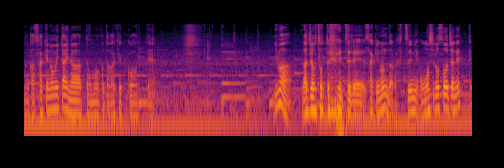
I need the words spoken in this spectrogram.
なんか酒飲みたいなって思うことが結構あって。今ラジオ撮ってるメンツで酒飲んだら普通に面白そうじゃねって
